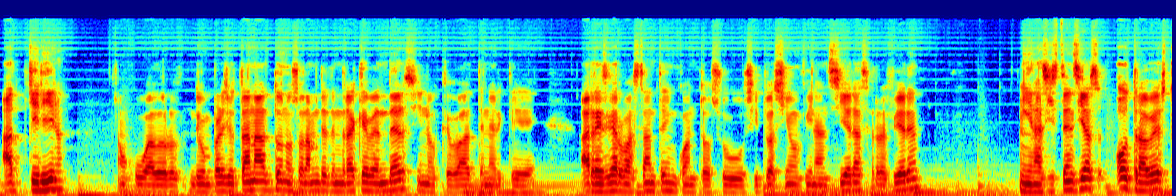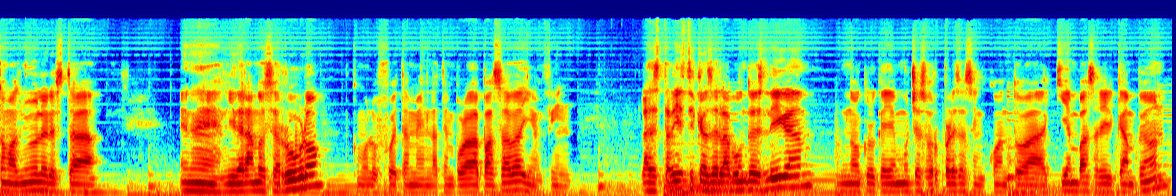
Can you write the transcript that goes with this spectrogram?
adquirir a un jugador de un precio tan alto no solamente tendrá que vender, sino que va a tener que arriesgar bastante en cuanto a su situación financiera se refiere. Y en asistencias, otra vez Thomas Müller está eh, liderando ese rubro, como lo fue también la temporada pasada. Y en fin, las estadísticas de la Bundesliga, no creo que haya muchas sorpresas en cuanto a quién va a salir campeón.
